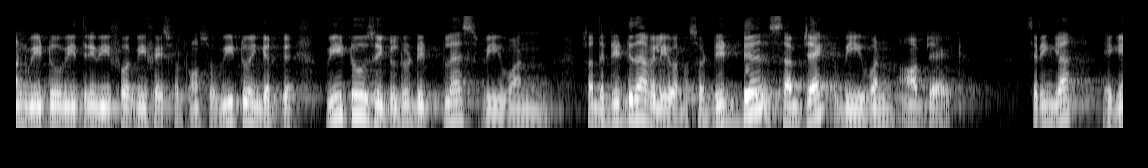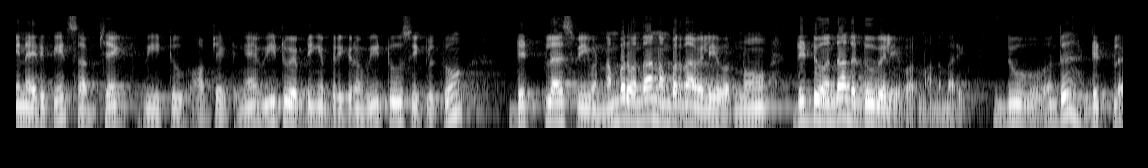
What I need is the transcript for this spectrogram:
one V two V three V four V five சொல்கிறோம் ஸோ வி டூ இங்கே இருக்குது V two is equal to did plus V one so அந்த டிட்டு தான் வெளியே வரணும். So did subject V one object சரிங்களா? Again I repeat subject V two ஆப்ஜெக்ட்டுங்க வி டூ எப்படிங்க பிரிக்கிறோம்? V two equal to did plus V one number வந்தால் நம்பர் தான் வெளியே வரணும். டிட்டு வந்தால் அந்த டூ வெளியே வரணும். அந்த மாதிரி. டூ வந்து டிட் ப்ள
